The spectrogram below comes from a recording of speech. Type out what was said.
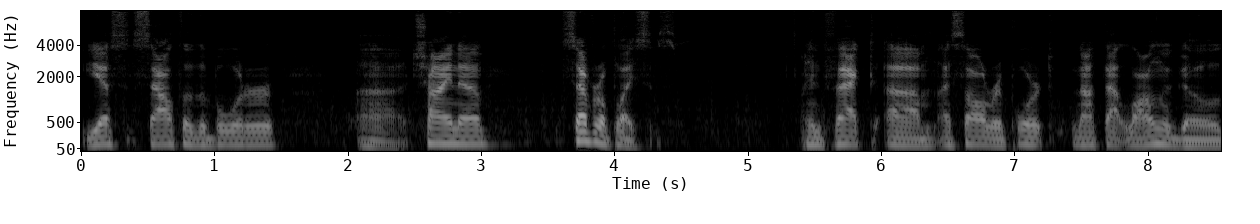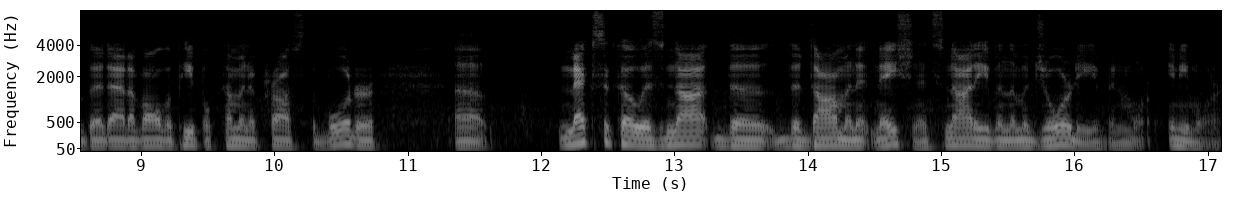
yes, south of the border, uh, China, several places. In fact, um, I saw a report not that long ago that out of all the people coming across the border, uh, Mexico is not the the dominant nation. It's not even the majority even more anymore.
